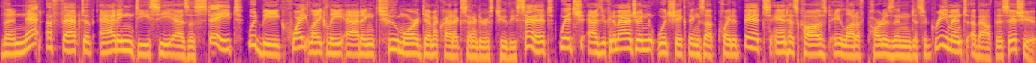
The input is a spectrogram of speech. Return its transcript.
the net effect of adding DC as a state would be quite likely adding two more Democratic senators to the Senate, which, as you can imagine, would shake things up quite a bit and has caused a lot of partisan disagreement about this issue.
